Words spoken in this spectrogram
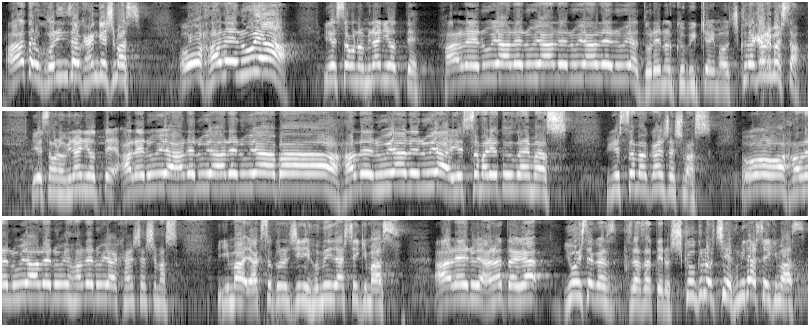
あなたの五輪座を歓迎します。おハレルヤイエス様の皆によって、ハレルヤ、ハレルヤ、ハレルヤ、ハレルヤ、奴隷の首引きは今打ち砕かれました。イエス様の皆によって、ハレルヤ、ハレルヤ、ハレルヤ、バー、ハレルヤ、ハレルヤ、イエス様ありがとうございます。イエス様感謝します。おハレルヤ、ハレルヤ、ハレルヤ、感謝します。今、約束の地に踏み出していきます。ハレルヤ、あなたが用意してくださっている祝福の地へ踏み出していきます。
